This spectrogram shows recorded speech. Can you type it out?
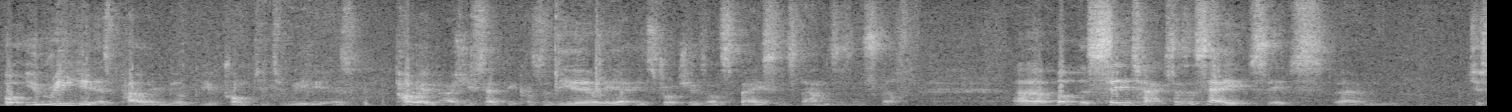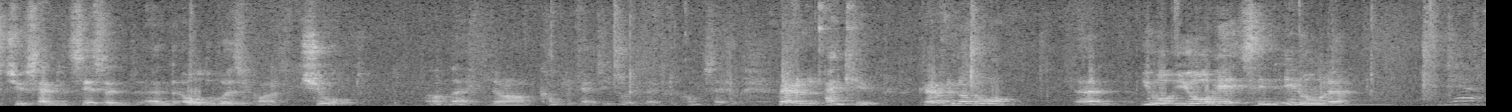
But you read it as poem, you're, you're prompted to read it as poem, as you said, because of the earlier instructions on space and stanzas and stuff. Uh, but the syntax, as I say, it's, it's um, just two sentences and, and all the words are quite short, aren't they? There aren't complicated words there for conversation. We thank you. Can I have another one? Um, your, your hits in, in order? Yeah,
